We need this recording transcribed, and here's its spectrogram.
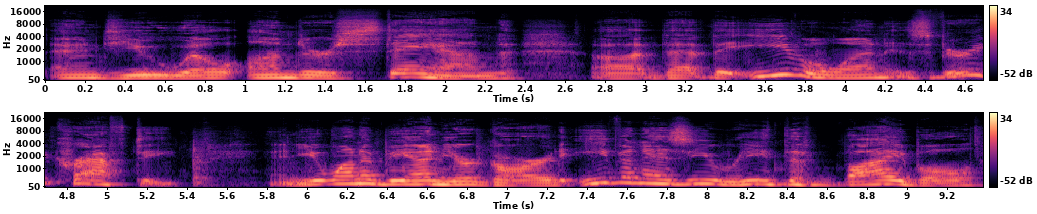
and you will understand uh, that the evil one is very crafty and you want to be on your guard, even as you read the Bible,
